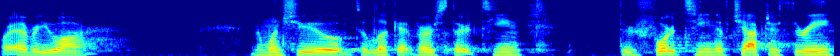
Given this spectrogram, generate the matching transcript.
wherever you are. And I want you to look at verse 13 through 14 of chapter 3.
